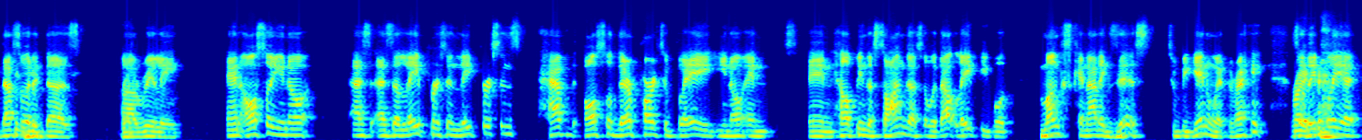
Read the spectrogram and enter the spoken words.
That's what it does, Right. uh, really. And also, you know, as as a layperson, laypersons have also their part to play, you know, in in helping the sangha. So without lay people, monks cannot exist to begin with, right? So they play a,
